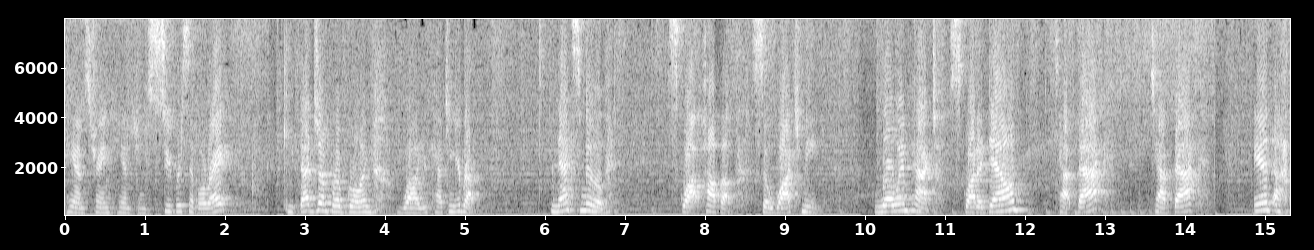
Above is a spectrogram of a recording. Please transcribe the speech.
hamstring, hamstring. Super simple, right? Keep that jump rope going while you're catching your breath. Next move, squat pop up. So watch me. Low impact, squat it down, tap back, tap back, and up.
